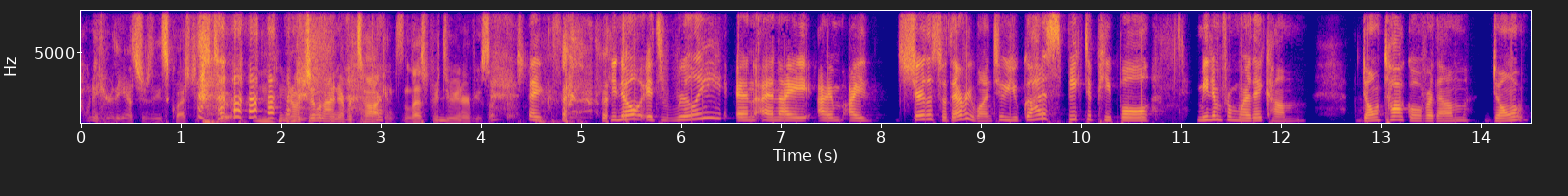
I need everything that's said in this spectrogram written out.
I want to hear the answers to these questions too. you know, Jill and I never talk unless we do interviews like this. Thanks. you know, it's really and and I I'm, I share this with everyone too. You got to speak to people, meet them from where they come, don't talk over them. Don't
